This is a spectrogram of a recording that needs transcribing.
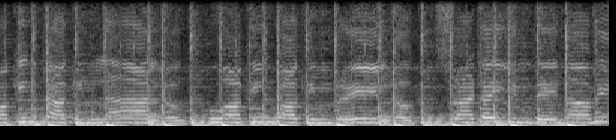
టాకింగ్ టాకింగ్ లాలో వాకింగ్ వాకింగ్ బ్రెయిన్లో స్టార్ట్ అయ్యిందే నా మీద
